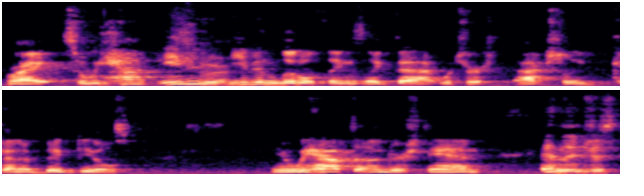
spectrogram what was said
right so we have even Sure. even little things like that which are actually kind of big deals you know we have to understand and then just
